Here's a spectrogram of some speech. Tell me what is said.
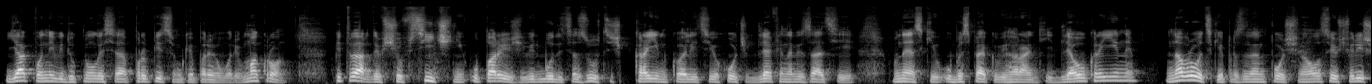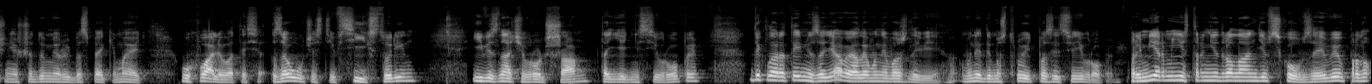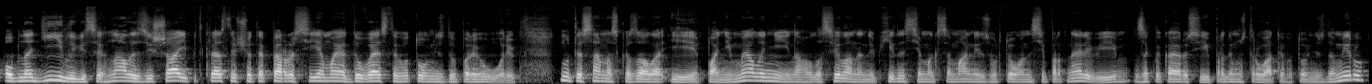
Як вони відгукнулися про підсумки переговорів? Макрон підтвердив, що в січні у Парижі відбудеться зустріч країн коаліції охочих для фіналізації внесків у безпекові гарантії для України. Навроцький президент Польщі наголосив, що рішення щодо миру і безпеки мають ухвалюватися за участі всіх сторін. І відзначив роль США та єдність Європи. Декларативні заяви, але вони важливі. Вони демонструють позицію Європи. Прем'єр-міністр Нідерландів Сков заявив про обнадійливі сигнали зі США і підкреслив, що тепер Росія має довести готовність до переговорів. Ну, те саме сказала і пані Мелані, і наголосила на необхідності максимальної згуртованості партнерів і закликає Росію продемонструвати готовність до миру.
